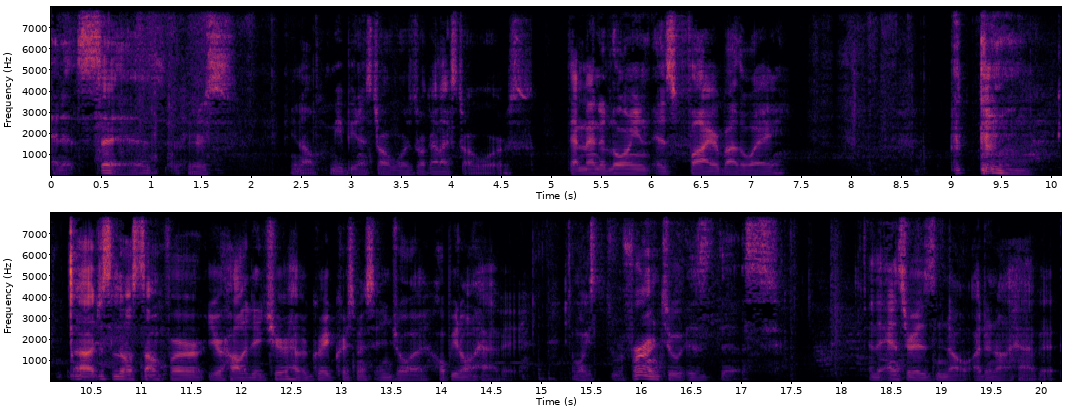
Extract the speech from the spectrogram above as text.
And it says, here's, you know, me being a Star Wars dork. I like Star Wars. That Mandalorian is fire, by the way. Uh, just a little something for your holiday cheer. Have a great Christmas. Enjoy. Hope you don't have it. And what he's referring to is this. And the answer is no, I do not have it.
